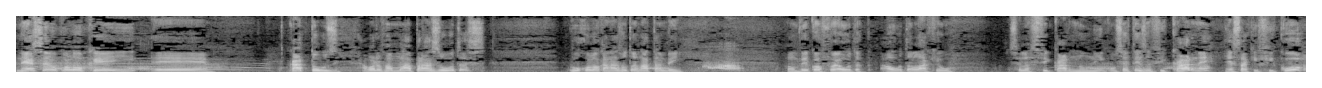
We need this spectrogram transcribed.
Nessa eu coloquei é, 14. Agora vamos lá para as outras. Vou colocar nas outras lá também. Vamos ver qual foi a outra, a outra lá que eu... Se elas ficaram no ninho, com certeza ficaram, né? Essa aqui ficou.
